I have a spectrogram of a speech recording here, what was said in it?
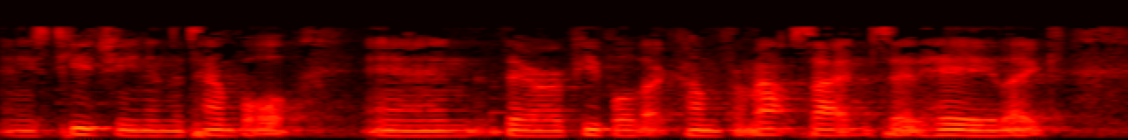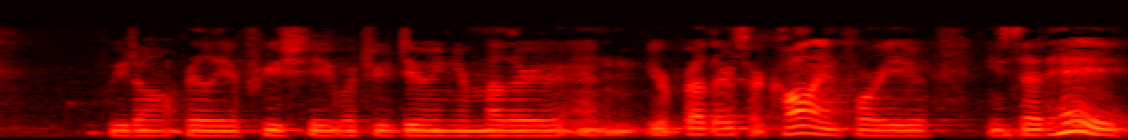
and he's teaching in the temple, and there are people that come from outside and said, "Hey, like." We don't really appreciate what you're doing. Your mother and your brothers are calling for you. He said, Hey,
